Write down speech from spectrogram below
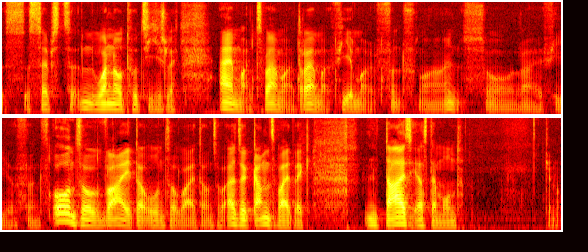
es ist, selbst OneNote tut sich schlecht. Einmal, zweimal, dreimal, viermal, fünfmal, eins, zwei, drei, vier, fünf und so weiter und so weiter und so weiter. Also ganz weit weg. Und da ist erst der Mond. Genau.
